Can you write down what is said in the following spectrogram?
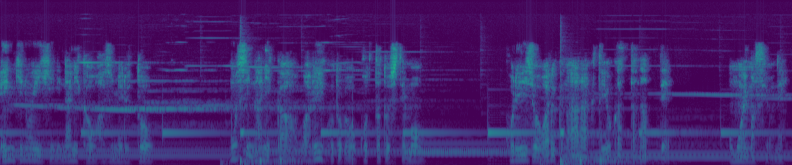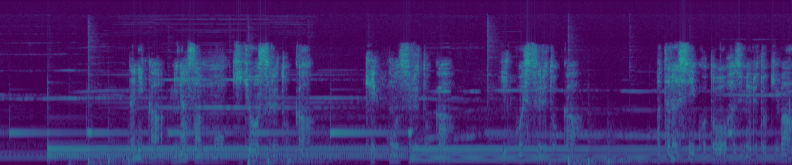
縁起のいい日に何かを始めるともし何か悪いことが起こったとしてもこれ以上悪くならなくてよかったなって思いますよね。何か皆さんも起業するとか結婚するとか引っ越しするとか新しいことを始めるときは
